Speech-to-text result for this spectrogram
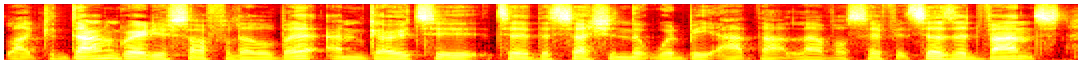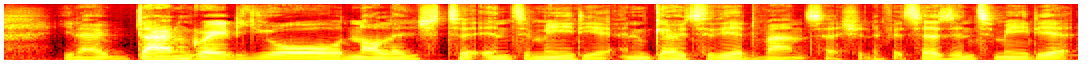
like downgrade yourself a little bit and go to to the session that would be at that level. So if it says advanced you know downgrade your knowledge to intermediate and go to the advanced session. If it says intermediate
